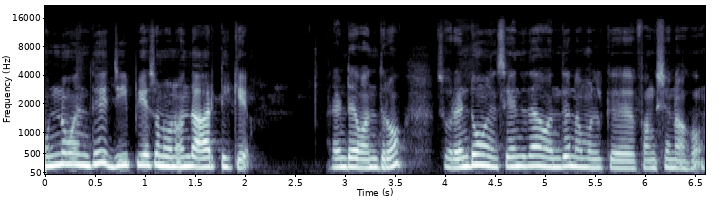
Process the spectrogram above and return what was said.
ஒன்று வந்து ஜிபிஎஸ் ஒன்று வந்து ஆர்டிகே ரெண்டு வந்துடும் ஸோ ரெண்டும் சேர்ந்து தான் வந்து நம்மளுக்கு ஃபங்க்ஷன் ஆகும்.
